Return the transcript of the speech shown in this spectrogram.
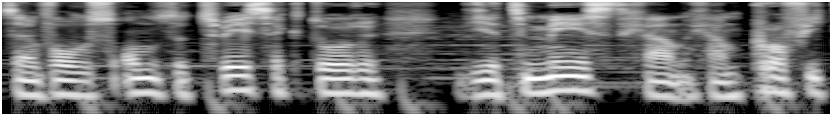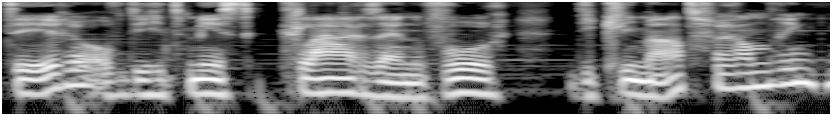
zijn volgens ons de twee sectoren die het meest gaan, gaan profiteren of die het meest klaar zijn voor die klimaatverandering.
